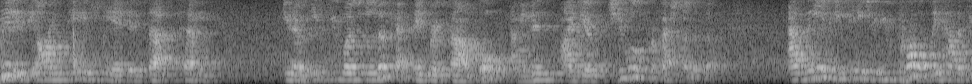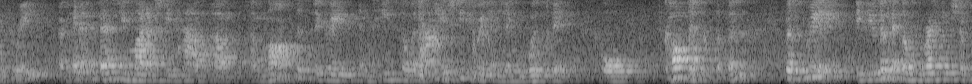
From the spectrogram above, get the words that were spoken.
really the idea here is that um, you know, if you were to look at, say, for example, I mean, this idea of dual professionalism, as an EAP teacher, you probably have a degree, okay? At best, you might actually have um, a master's degree in TESOL and a PhD degree in linguistics or cognitive disciplines. But really, if you look at the range of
